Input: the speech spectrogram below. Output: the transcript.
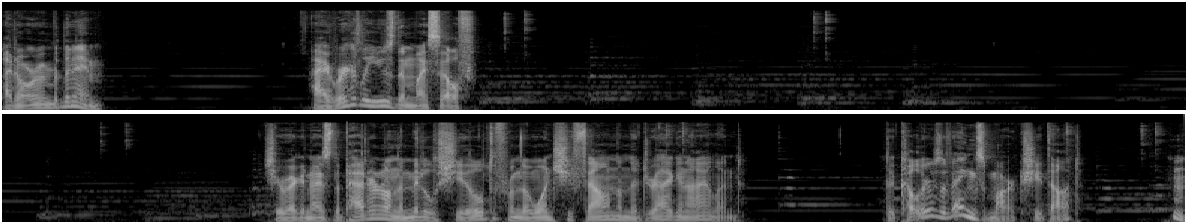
I don't remember the name. I rarely use them myself. She recognized the pattern on the middle shield from the one she found on the Dragon Island. The colors of Angsmark, she thought. Hmm.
